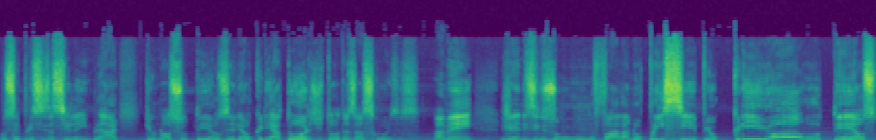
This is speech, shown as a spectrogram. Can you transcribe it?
você precisa se lembrar que o nosso Deus, ele é o criador de todas as coisas. Amém? Gênesis 1:1 fala: "No princípio criou o Deus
